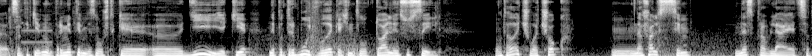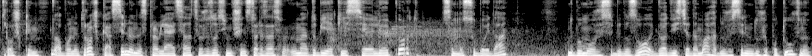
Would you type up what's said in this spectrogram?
Е, Це такі ну, примітивні знову ж таки е, дії, які не потребують великих інтелектуальних зусиль. От, але чувачок, на жаль, з цим не справляється трошки. Ну або не трошки, а сильно не справляється, але це вже зовсім інша історія. Зараз мене доб'є якийсь е, леопард, само собою, да? Ну, бо може собі дозволити. 2200 дамага, дуже сильно, дуже потужно.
